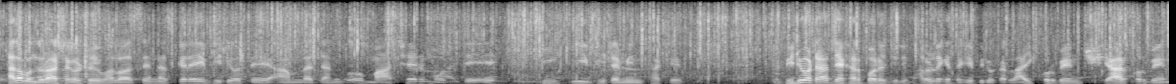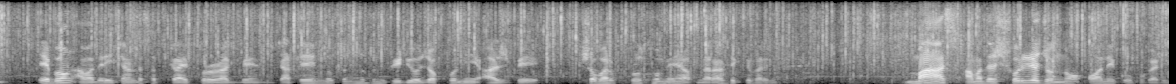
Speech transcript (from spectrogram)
হ্যালো বন্ধুরা, আশা করি সবাই ভালো আছেন। আজকের এই ভিডিওতে আমরা জানব মাছের মধ্যে কি কি ভিটামিন থাকে। ভিডিওটা দেখার পরে যদি ভালো লেগে থাকে, ভিডিওটা লাইক করবেন, শেয়ার করবেন এবং আমাদের এই চ্যানেলটা সাবস্ক্রাইব করে রাখবেন, যাতে নতুন নতুন ভিডিও যখনই আসবে, সবার প্রথমে আপনারা দেখতে পারেন। মাছ আমাদের শরীরের জন্য অনেক উপকারী।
